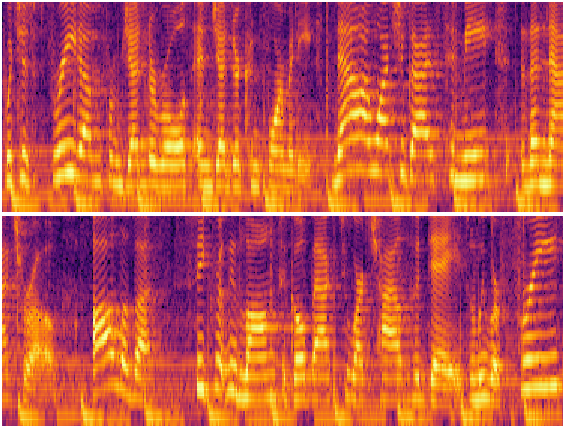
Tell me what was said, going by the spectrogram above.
which is freedom from gender roles and gender conformity. Now, I want you guys to meet the natural. All of us secretly long to go back to our childhood days when we were free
